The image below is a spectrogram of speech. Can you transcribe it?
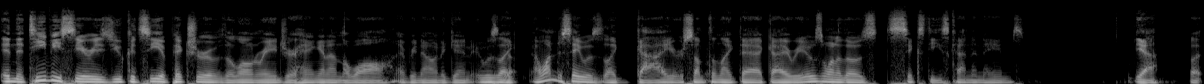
in the TV series you could see a picture of the Lone Ranger hanging on the wall every now and again. It was like I wanted to say it was like Guy or something like that. Guy Reed. It was one of those '60s kind of names. Yeah, but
